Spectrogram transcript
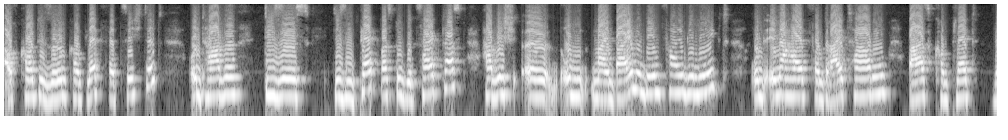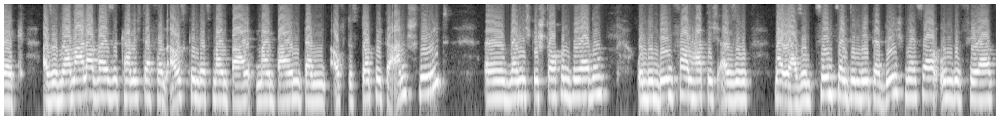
auf Cortison komplett verzichtet und habe dieses diesen Pad, was du gezeigt hast, habe ich äh, um mein Bein in dem Fall gelegt und innerhalb von drei Tagen war es komplett weg. Also normalerweise kann ich davon ausgehen, dass mein Bein, mein Bein dann auf das Doppelte anschwillt, äh, wenn ich gestochen werde. Und in dem Fall hatte ich also, naja, so ein 10 Zentimeter Durchmesser, ungefähr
